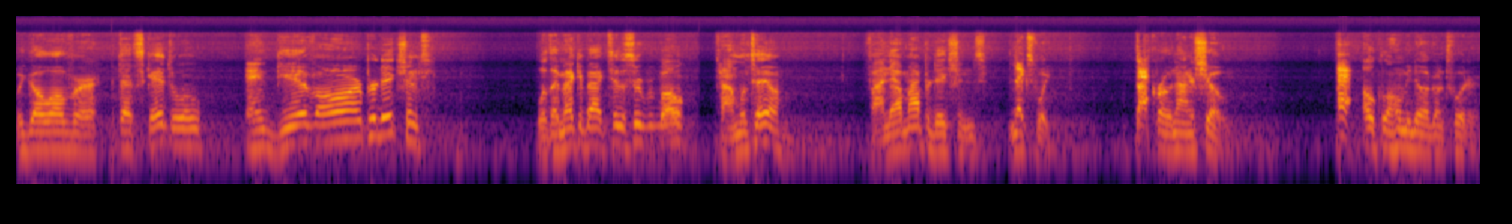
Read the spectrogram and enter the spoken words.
we go over that schedule and give our predictions. Will they make it back to the Super Bowl? Time will tell. Find out my predictions next week. Back Row Niners Show. At Oklahomie Doug on Twitter.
